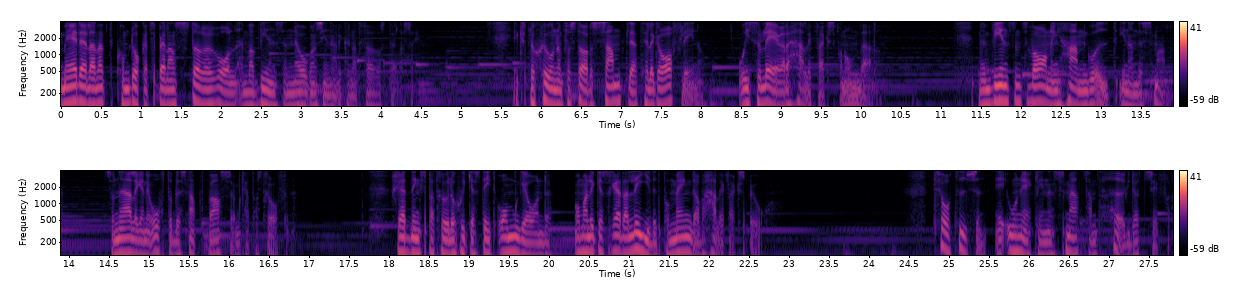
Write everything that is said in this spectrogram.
Meddelandet kom dock att spela en större roll än vad Vincent någonsin hade kunnat föreställa sig. Explosionen förstörde samtliga telegraflinor och isolerade Halifax från omvärlden. Men Vincents varning hann gå ut innan det small, så närliggande orter blev snabbt varse om katastrofen. Räddningspatruller skickas dit omgående och man lyckas rädda livet på mängder av Halifaxbor. 2000 är onekligen en smärtsamt hög dödssiffra,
